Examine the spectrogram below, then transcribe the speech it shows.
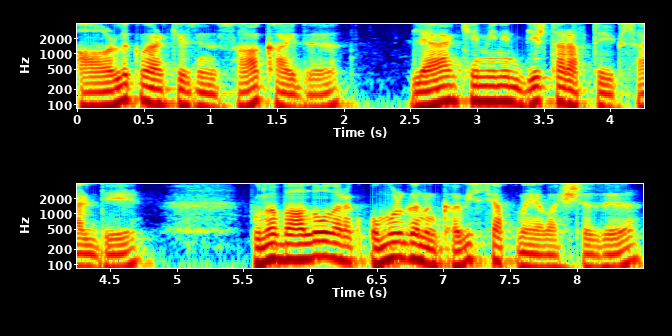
ağırlık merkezinin sağa kaydığı, leğen kemiğinin bir tarafta yükseldiği, buna bağlı olarak omurganın kavis yapmaya başladığı,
